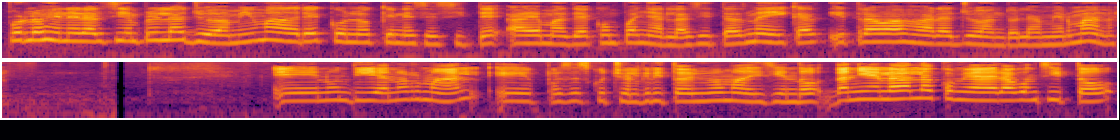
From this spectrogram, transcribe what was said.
por lo general siempre le ayudo a mi madre con lo que necesite, además de acompañar las citas médicas y trabajar ayudándole a mi hermana. En un día normal, eh, pues escucho el grito de mi mamá diciendo, Daniela, la comida de dragoncito,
